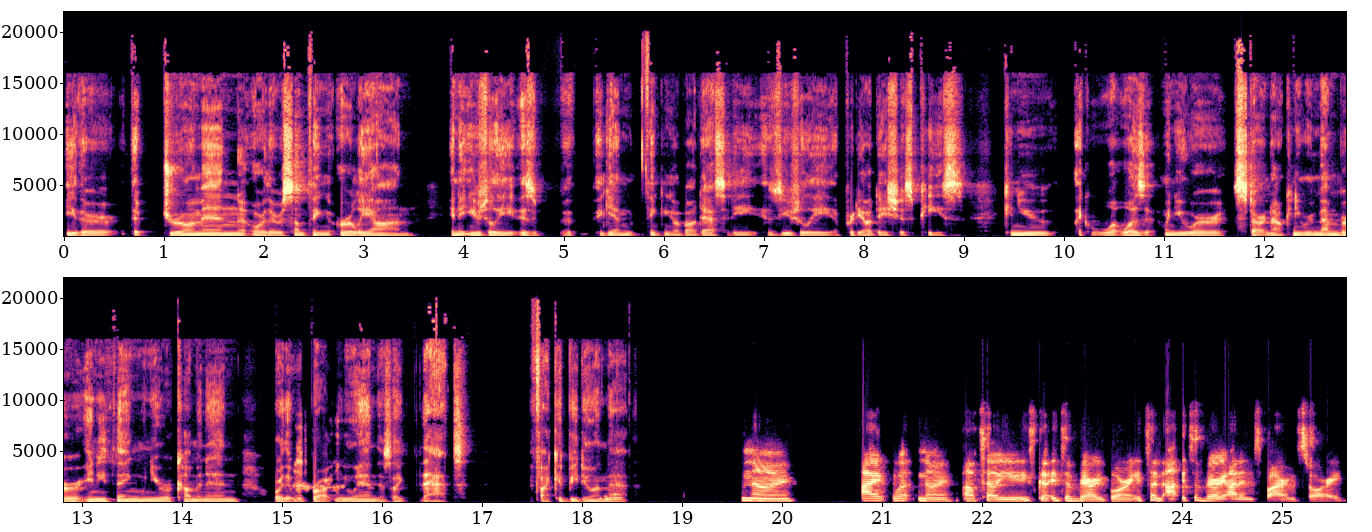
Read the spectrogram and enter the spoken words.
either that drew them in or there was something early on. And it usually is, uh, again, thinking of audacity, is usually a pretty audacious piece. Can you, like, what was it when you were starting out? Can you remember anything when you were coming in or that brought you in? There's like that, if I could be doing that. No, I well, no, I'll tell you. It's it's a very boring. It's an it's a very uninspiring story.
